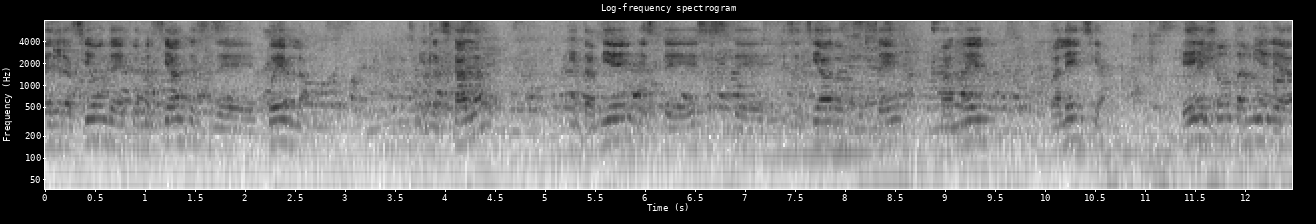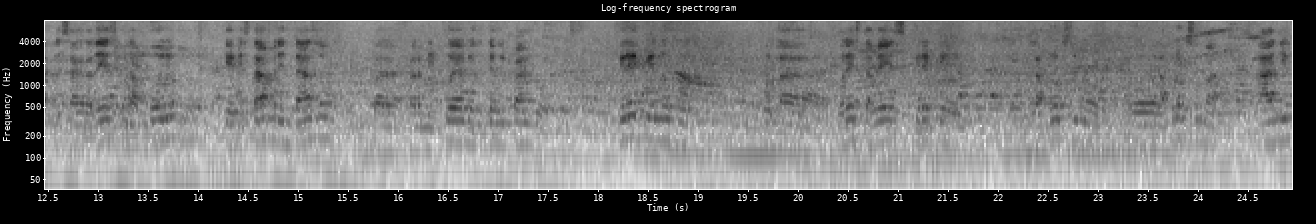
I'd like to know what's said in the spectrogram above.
Federación de Comerciantes de Puebla y Tlaxcala y también este, es este, licenciado José Manuel Valencia. Ellos son también, les agradezco el apoyo que me están brindando para, para mi pueblo de Tehuipango. Creo que no, por, la, por esta vez, creo que la próxima, o la próxima año,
